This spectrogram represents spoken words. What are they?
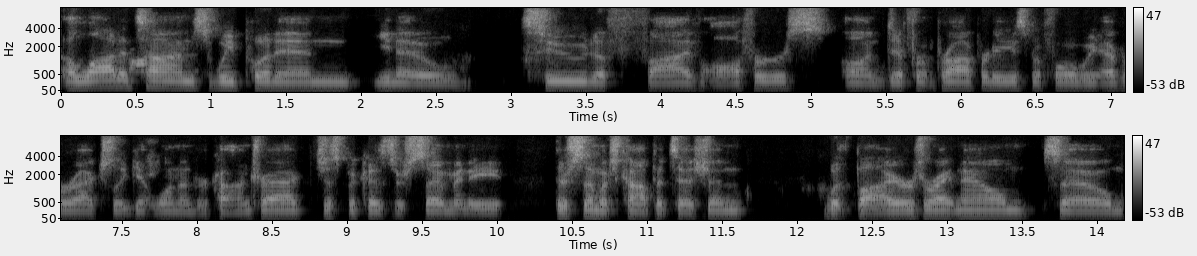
a lot of times we put in, you know, two to five offers on different properties before we ever actually get one under contract, just because there's so many, there's so much competition with buyers right now. So,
